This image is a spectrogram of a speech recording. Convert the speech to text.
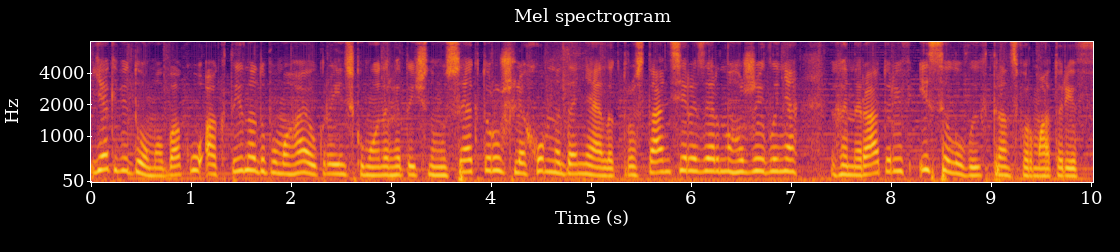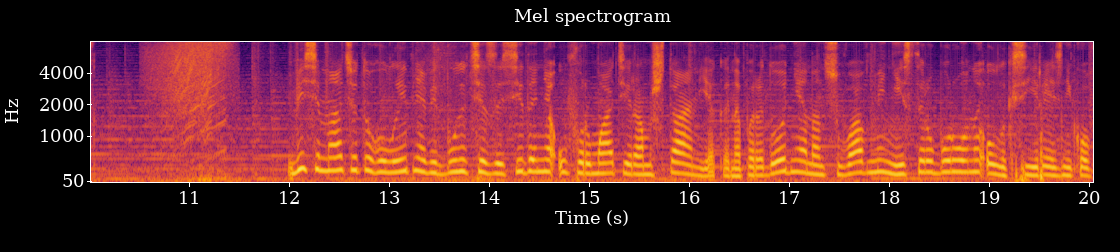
Як відомо, Баку активно допомагає українському енергетичному сектору шляхом надання електростанцій резервного живлення, генераторів і силових трансформаторів. 18 липня відбудеться засідання у форматі Рамштайн, яке напередодні анонсував міністр оборони Олексій Резніков.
